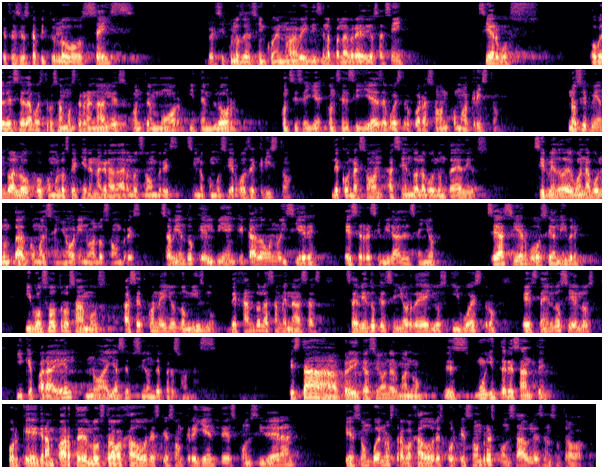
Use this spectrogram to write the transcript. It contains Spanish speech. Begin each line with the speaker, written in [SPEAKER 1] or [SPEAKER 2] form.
[SPEAKER 1] Efesios capítulo 6, versículos del 5 al 9, y dice la palabra de Dios así. Siervos, obedeced a vuestros amos terrenales con temor y temblor, con sencillez de vuestro corazón como a Cristo, no sirviendo al ojo como los que quieren agradar a los hombres, sino como siervos de Cristo, de corazón haciendo la voluntad de Dios, sirviendo de buena voluntad como al Señor y no a los hombres, sabiendo que el bien que cada uno hiciere, ese recibirá del Señor, sea siervo o sea libre. Y vosotros, amos, haced con ellos lo mismo, dejando las amenazas, sabiendo que el Señor de ellos y vuestro está en los cielos y que para Él no hay acepción de personas. Esta predicación, hermano, es muy interesante porque gran parte de los trabajadores que son creyentes consideran que son buenos trabajadores porque son responsables en su trabajo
